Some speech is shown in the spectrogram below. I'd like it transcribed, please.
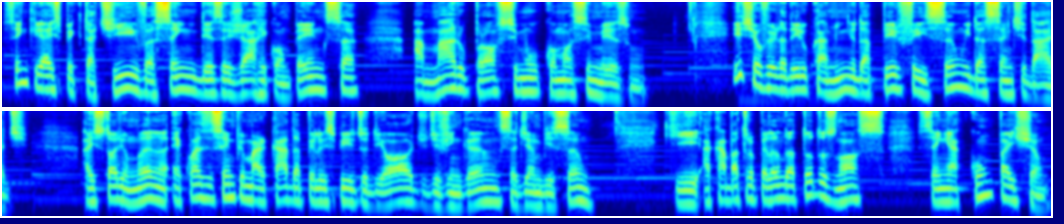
sem criar expectativa, sem desejar recompensa, amar o próximo como a si mesmo. Este é o verdadeiro caminho da perfeição e da santidade. A história humana é quase sempre marcada pelo espírito de ódio, de vingança, de ambição, que acaba atropelando a todos nós sem a compaixão.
